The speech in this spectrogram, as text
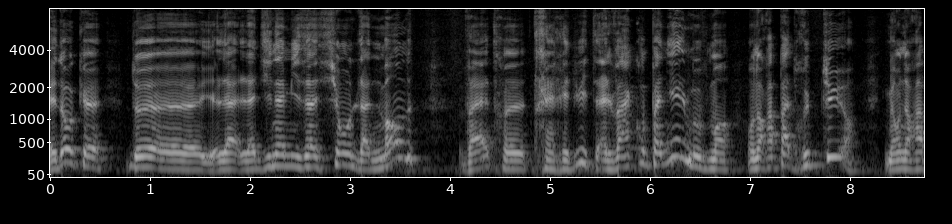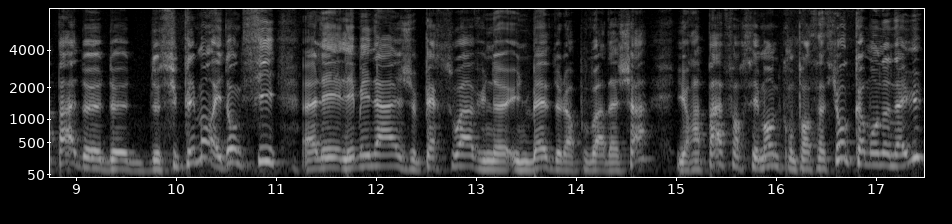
Et donc, euh, euh, la, dynamisation de la demande va être euh, très réduite. Elle va accompagner le mouvement. On n'aura pas de rupture, mais on n'aura pas de, supplément. Et donc, si les, ménages perçoivent une baisse de leur pouvoir d'achat, il n'y aura pas forcément de compensation, comme on en a eu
